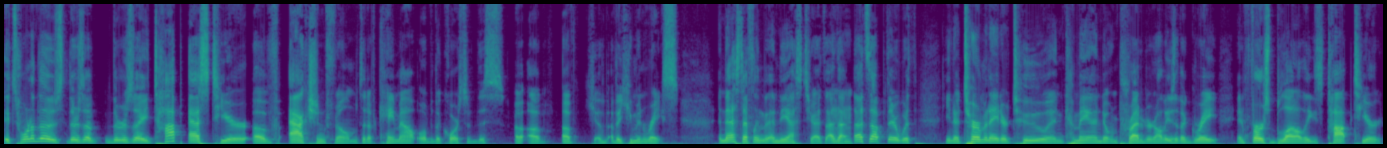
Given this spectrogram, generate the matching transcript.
it's one of those. There's a there's a top S tier of action films that have came out over the course of this uh, of of of the human race, and that's definitely in the, S tier. That- that- that's up there with you know Terminator Two and Commando and Predator and all these other great and First Blood. All these top tier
